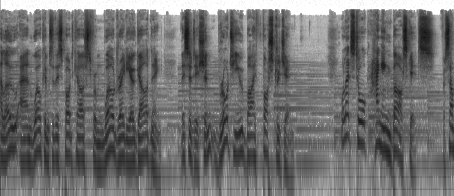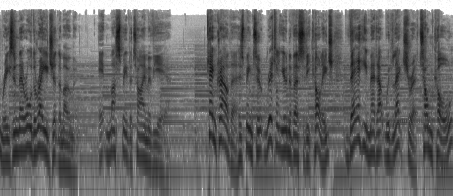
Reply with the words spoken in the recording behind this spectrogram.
Hello, and welcome to this podcast from World Radio Gardening. This edition brought to you by Phostrogen. Well, let's talk hanging baskets. For some reason, they're all the rage at the moment. It must be the time of year. Ken Crowther has been to Writtle University College. There he met up with lecturer Tom Cole.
